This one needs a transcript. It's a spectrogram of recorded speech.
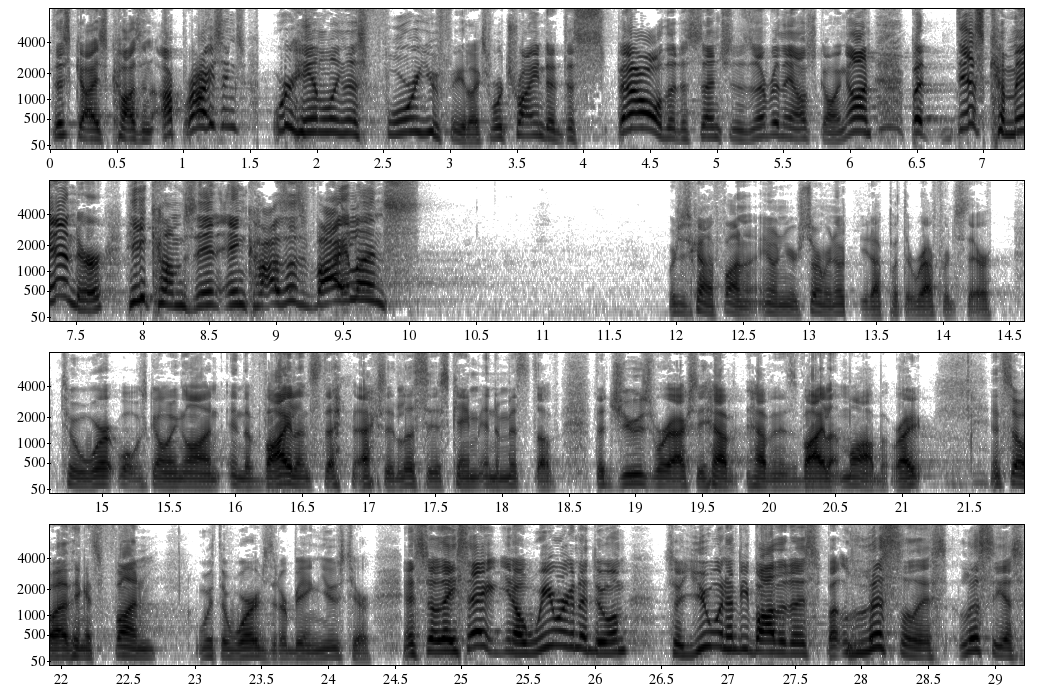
this guy's causing uprisings. We're handling this for you, Felix. We're trying to dispel the dissensions and everything else going on. But this commander, he comes in and causes violence. Which is kind of fun. In your sermon I put the reference there to work what was going on in the violence that actually Lysias came in the midst of. The Jews were actually have, having this violent mob, right? And so I think it's fun with the words that are being used here. And so they say, you know, we were going to do them, so you wouldn't be bothered with but Lysias, Lysias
